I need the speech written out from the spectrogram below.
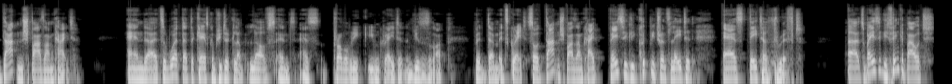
Datensparsamkeit, and uh, it's a word that the Chaos Computer Club loves and has probably even created and uses a lot. But um, it's great. So Datensparsamkeit basically could be translated as data thrift. Uh, so basically, think about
